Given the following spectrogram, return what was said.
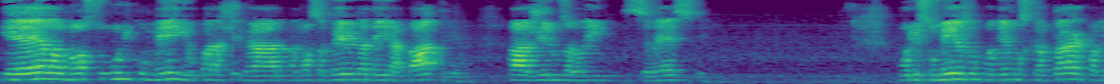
E é ela o nosso único meio para chegar à nossa verdadeira pátria, a Jerusalém celeste. Por isso mesmo podemos cantar com a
